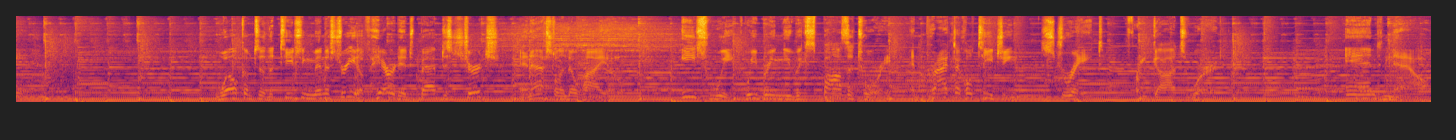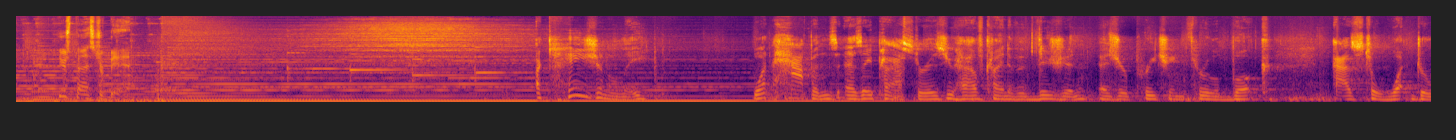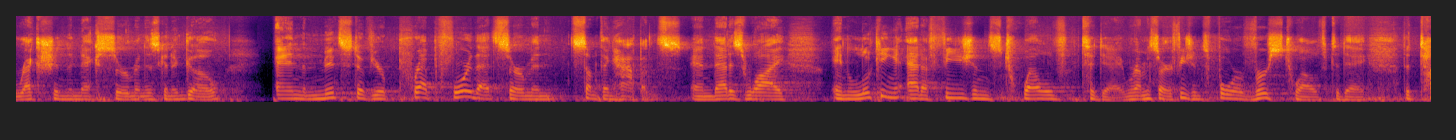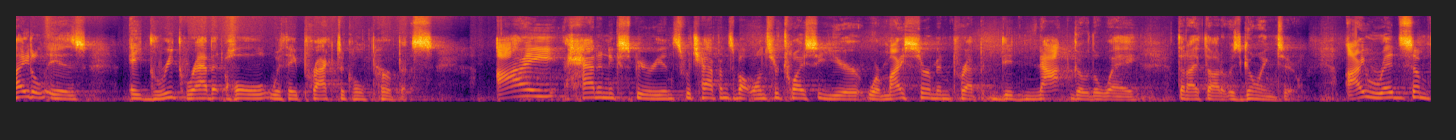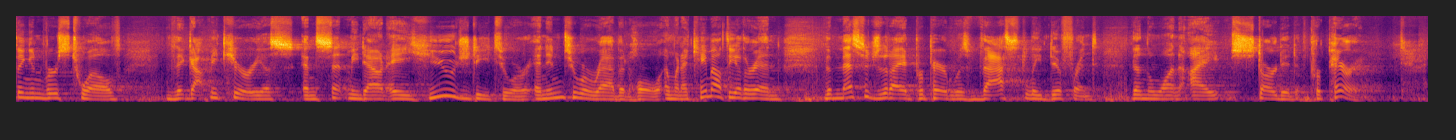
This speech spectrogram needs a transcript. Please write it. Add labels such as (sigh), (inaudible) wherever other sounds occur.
Welcome to the teaching ministry of Heritage Baptist Church in Ashland, Ohio. Each week, we bring you expository and practical teaching straight from God's Word. And now, Here's Pastor Ben. Occasionally, what happens as a pastor is you have kind of a vision as you're preaching through a book as to what direction the next sermon is going to go. And in the midst of your prep for that sermon, something happens. And that is why, in looking at Ephesians 12 today, I'm sorry, Ephesians 4, verse 12 today, the title is a Greek rabbit hole with a practical purpose. I had an experience, which happens about once or twice a year, where my sermon prep did not go the way that I thought it was going to. I read something in verse 12 that got me curious and sent me down a huge detour and into a rabbit hole. And when I came out the other end, the message that I had prepared was vastly different than the one I started preparing.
